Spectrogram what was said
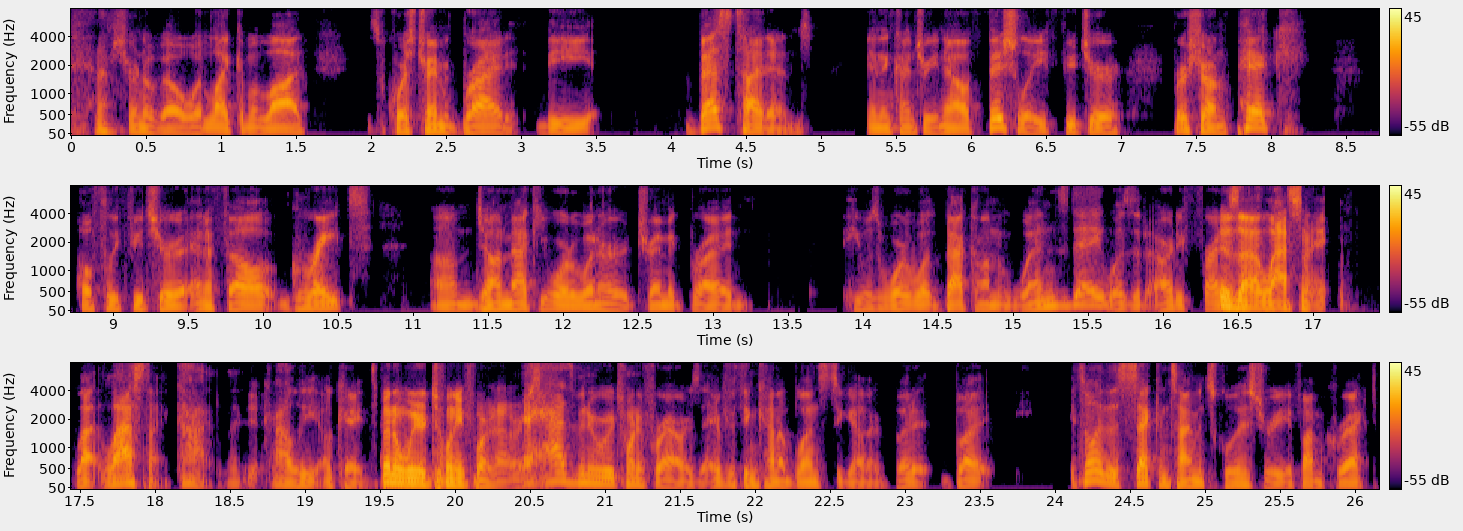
and I'm sure Norvell would like him a lot. Is of course Trey McBride, the best tight end in the country now, officially future first round pick, hopefully future NFL great. Um, John Mackey Award winner Trey McBride. He was awarded what back on Wednesday? Was it already Friday? It was uh, last night. La- last night. God, golly. Okay, it's been a weird 24 hours. It has been a weird 24 hours. Everything kind of blends together, but it, but it's only the second time in school history, if I'm correct,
